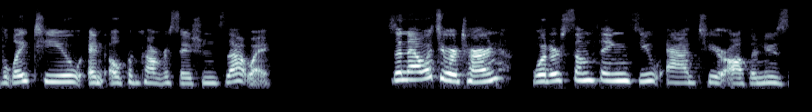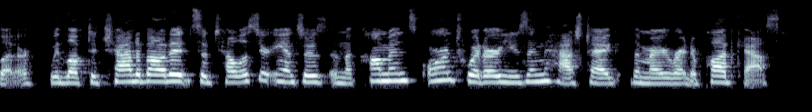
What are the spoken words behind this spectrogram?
relate to you and open conversations that way. So now it's your turn. What are some things you add to your author newsletter? We'd love to chat about it. So tell us your answers in the comments or on Twitter using the hashtag the Merry Writer Podcast.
